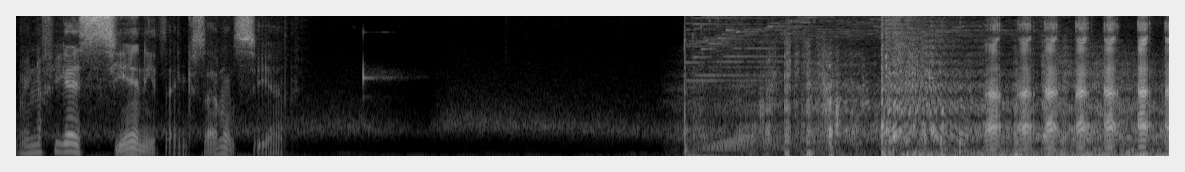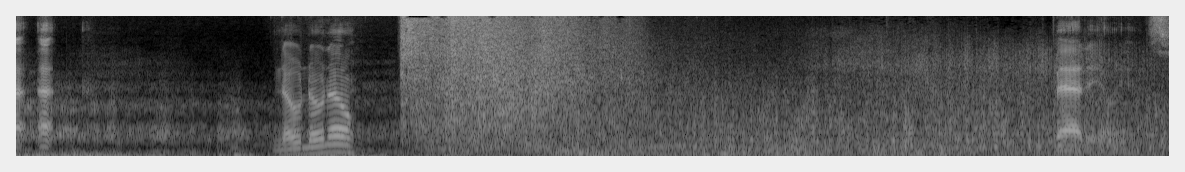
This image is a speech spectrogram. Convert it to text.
I mean, if you guys see anything, because I don't see it. Ah, ah, ah, ah, ah, ah, ah, ah. No, no, no. Bad aliens.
